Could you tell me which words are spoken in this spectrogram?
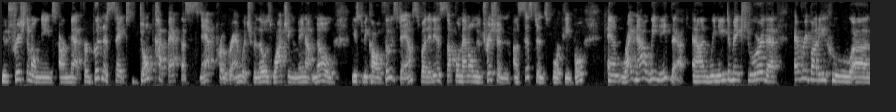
nutritional needs are met. For goodness sakes, don't cut back the SNAP program, which for those watching who may not know, used to be called food stamps, but it is supplemental nutrition assistance for people. And right now we need that. And we need to make sure that everybody who uh,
